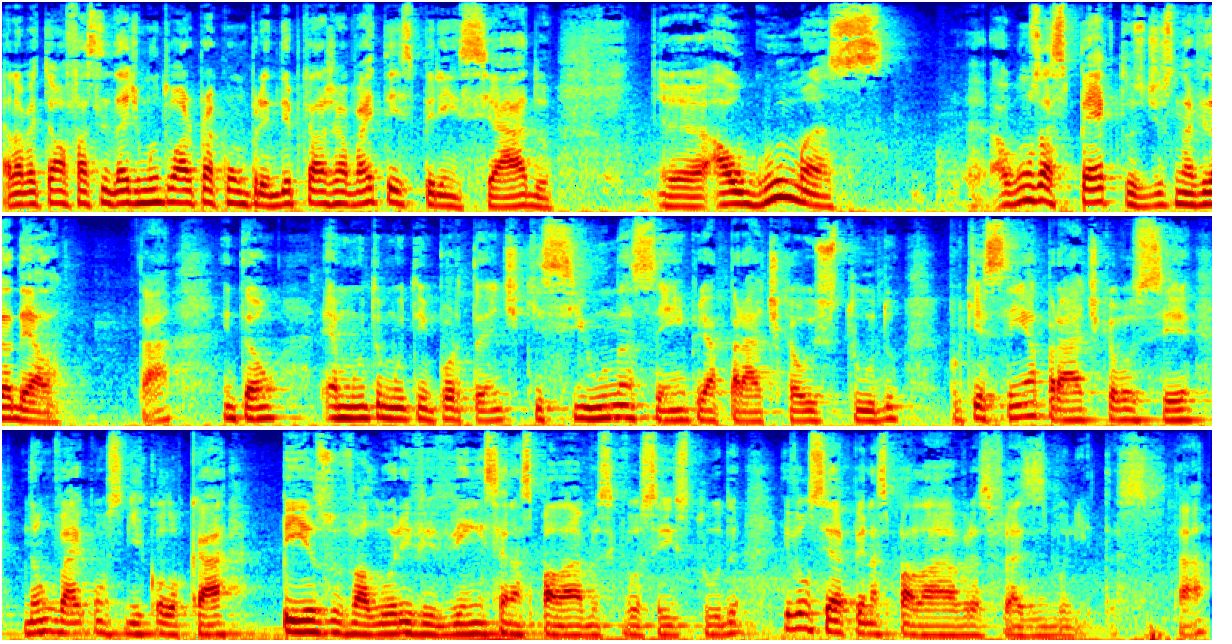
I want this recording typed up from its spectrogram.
ela vai ter uma facilidade muito maior para compreender, porque ela já vai ter experienciado uh, algumas, alguns aspectos disso na vida dela. Tá? Então, é muito, muito importante que se una sempre a prática ao estudo, porque sem a prática você não vai conseguir colocar peso, valor e vivência nas palavras que você estuda e vão ser apenas palavras, frases bonitas, tá?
